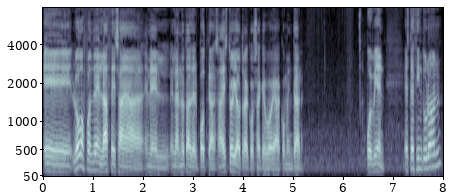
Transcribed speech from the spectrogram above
Eh, luego os pondré enlaces en, las notas del podcast a esto y a otra cosa que voy a comentar. Pues bien, este cinturón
